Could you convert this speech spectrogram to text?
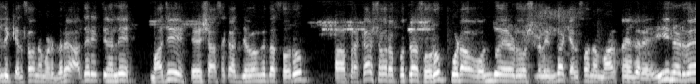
ಇಲ್ಲಿ ಕೆಲಸವನ್ನ ಮಾಡಿದ್ದಾರೆ. ಅದೇ ರೀತಿಯಲ್ಲಿ ಮಾಜಿ ಶಾಸಕ ದಿವಂಗತ ಸ್ವರೂಪ್ ಪ್ರಕಾಶ್ ಅವರ ಪುತ್ರ ಸ್ವರೂಪ್ ಕೂಡ ಒಂದು, ಎರಡು ವರ್ಷಗಳಿಂದ ಕೆಲಸವನ್ನ ಮಾಡ್ತಾ ಇದ್ದಾರೆ. ಈ ನಡುವೆ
